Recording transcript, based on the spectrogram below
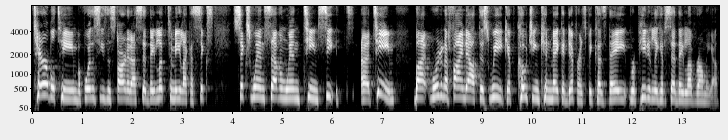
terrible team. Before the season started, I said they looked to me like a six six win, seven win team uh, team. But we're going to find out this week if coaching can make a difference because they repeatedly have said they love Romeo.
